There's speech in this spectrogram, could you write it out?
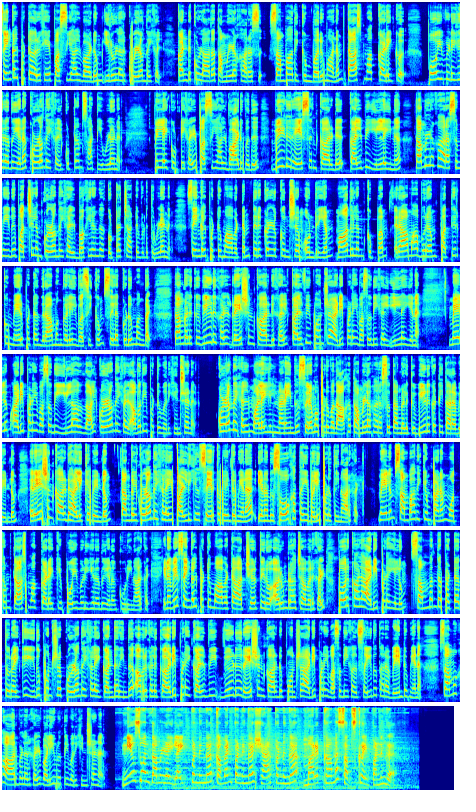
செங்கல்பட்டு அருகே பசியால் வாடும் இருளர் குழந்தைகள். கண்டுகொள்ளாத தமிழக அரசு சம்பாதிக்கும் வருமானம் டாஸ்மாக் கடைக்கு போய்விடுகிறது என குழந்தைகள் குற்றம் சாட்டியுள்ளனர். பிள்ளை குட்டிகள் பசியால் வாடுவது வீடு ரேஷன் கார்டு கல்வி இல்லைன்னு தமிழக அரசு மீது பச்சிலம் குழந்தைகள் பகிரங்க குற்றச்சாட்டு விடுத்துள்ளனர். செங்கல்பட்டு மாவட்டம் திருக்கழுக்குன்றம் ஒன்றியம் மாதுளம் குப்பம் ராமாபுரம் பத்திற்கும் மேற்பட்ட கிராமங்களில் வசிக்கும் சில குடும்பங்கள். தங்களுக்கு வீடுகள் ரேஷன் கார்டுகள் கல்வி போன்ற அடிப்படை வசதிகள் இல்லை என மேலும் அடிப்படை வசதி இல்லாததால் குழந்தைகள் அவதிப்பட்டு வருகின்றனர். குழந்தைகள் மழையில் நனைந்து சிரமப்படுவதாக தமிழக அரசு தங்களுக்கு வீடு கட்டி தர வேண்டும் ரேஷன் கார்டு அளிக்க வேண்டும் தங்கள் குழந்தைகளை பள்ளியில் சேர்க்க வேண்டும் என எனது சோகத்தை வெளிப்படுத்தினார்கள். மேலும் சம்பாதிக்கும் பணம் மொத்தம் டாஸ்மாக் கடைக்கு போய்விடுகிறது என கூறினார்கள். எனவே செங்கல்பட்டு மாவட்ட ஆட்சியர் திரு அருண்ராஜ் அவர்கள் போர்க்கால அடிப்படையிலும் சம்பந்தப்பட்ட துறைக்கு இதுபோன்ற குழந்தைகளை கண்டறிந்து அவர்களுக்கு அடிப்படை கல்வி வீடு ரேஷன் கார்டு போன்ற அடிப்படை வசதிகள் செய்து தர வேண்டும் என சமூக ஆர்வலர்கள் வலியுறுத்தி வருகின்றனர். நியூஸ் ஒன் தமிழை லைக் பண்ணுங்க கமெண்ட் பண்ணுங்க ஷேர் பண்ணுங்க. மறக்காம சப்ஸ்கிரைப் பண்ணுங்க.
